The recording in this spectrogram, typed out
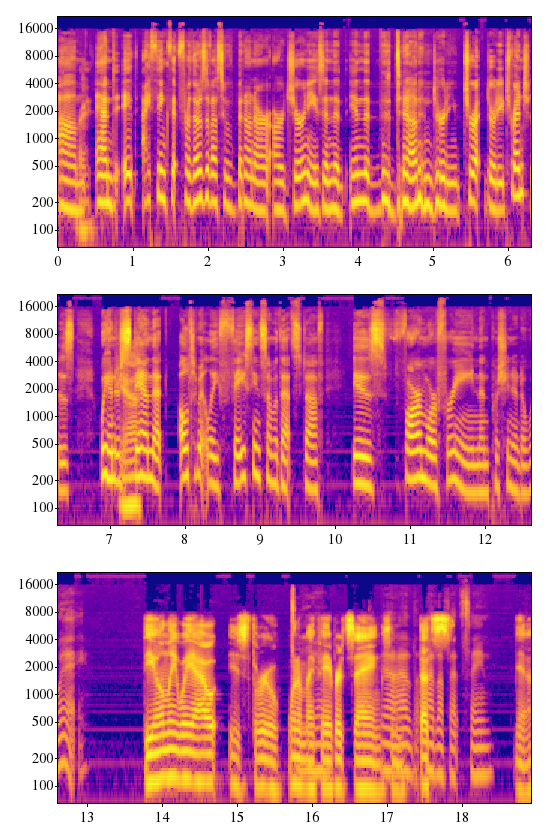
Um, Right. And it, I think that for those of us who've been on our, our journeys in the in the, the down and dirty tre- dirty trenches, we understand that ultimately facing some of that stuff is far more freeing than pushing it away. The only way out is through. One of my Yeah. favorite sayings, Yeah, and I, I love that saying. yeah.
